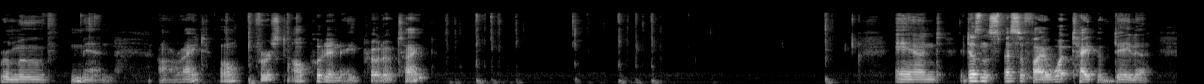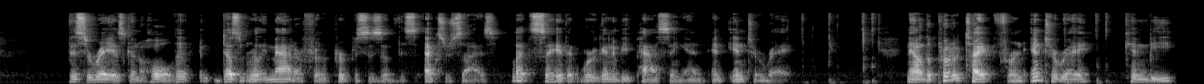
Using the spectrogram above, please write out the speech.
remove min. All right, well first I'll put in a prototype. And it doesn't specify what type of data this array is going to hold. It doesn't really matter for the purposes of this exercise. Let's say that we're going to be passing in an int array. Now the prototype for an int array can be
